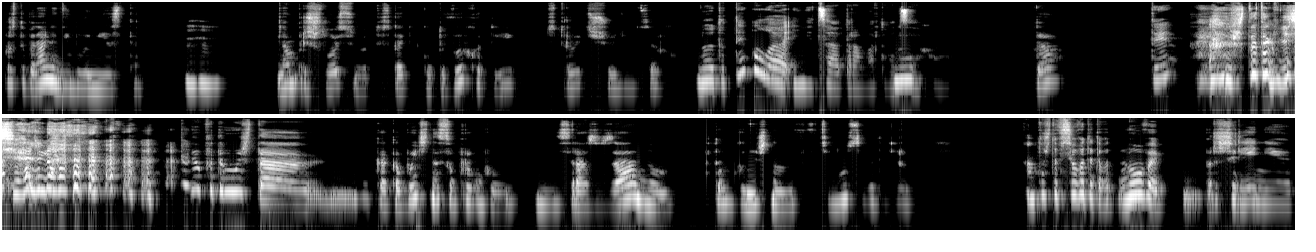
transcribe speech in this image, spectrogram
просто банально не было места. Mm-hmm нам пришлось вот искать какой-то выход и строить еще один цех. Ну, это ты была инициатором этого ну, цеха? Да. Ты? Что так печально? Ну, потому что, как обычно, супруг был не сразу за, но потом, конечно, он втянулся в это дело. А то, что все вот это вот новое расширение,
